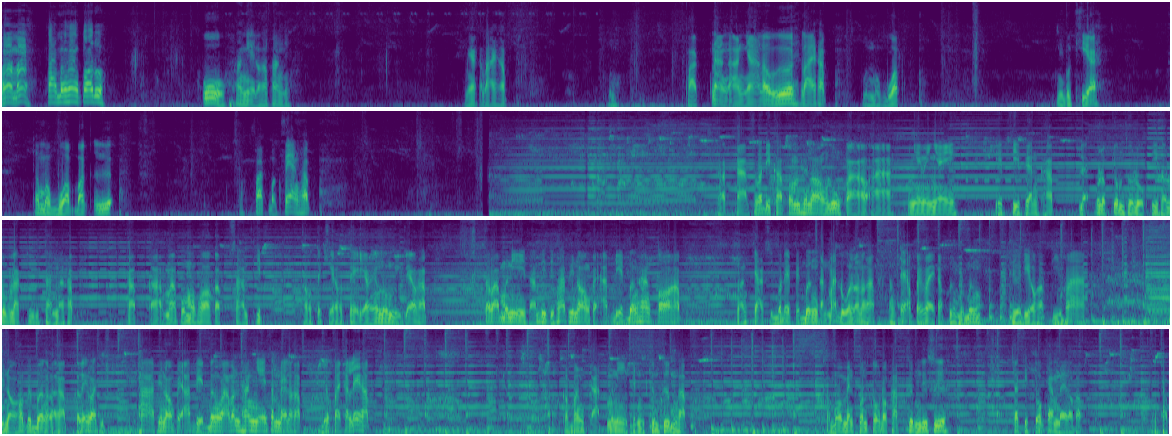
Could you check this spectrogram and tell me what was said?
มามาไปเมืองห้างต่อดู โอ้ห้างเงี้ยเหรอครับห้างนี้แม่กระลายครับพักนั่งอ่างงาแล้วเอ้ยลายครับปุ่นบักบวบ นี่บักเขียต้องบักบวบบักอื้อบักฟักบักแฟงครับครับกราบสวัสดีครับผมพี่น้องลุงป่าอาอาไงไงเอฟซีแฟนครับ และผู้รับชมทั่วโลกที่เคารพรักทุกท่านนะครับ ครับกลับมาผมมาพอกับสามทิศเถาตะเขียวแต่เอวยังนุ่มอีกแล้วครับ แต่ว่ามื้อนี้สามทิศที่พาพี่น้องไปอัปเดตเบื้องห้างต่อครับ หลังจากสิบ่ได้ไปเบื้องกันมาโดนแล้วนะครับตั้งแต่เอาไปไว้กับเพิ่งไปเบื้องเทือเดียวครับตีผ้าพี่น้องเข้าไปเบื้องแล้วครับ ก็เลยว่าสิพาพี่น้องไปอัปเดตเบื้องว่ามันทางไงสำไรแล้วครับ เดี๋ยวไปกันเลยครับกับบรรยากาศมื้อนี้เป็นครึมๆครับกับโมเมนต์ฝนตกหรอกครับครึมซื่อๆ จะติดตกย่ำไหนหรอกครับนะครับ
